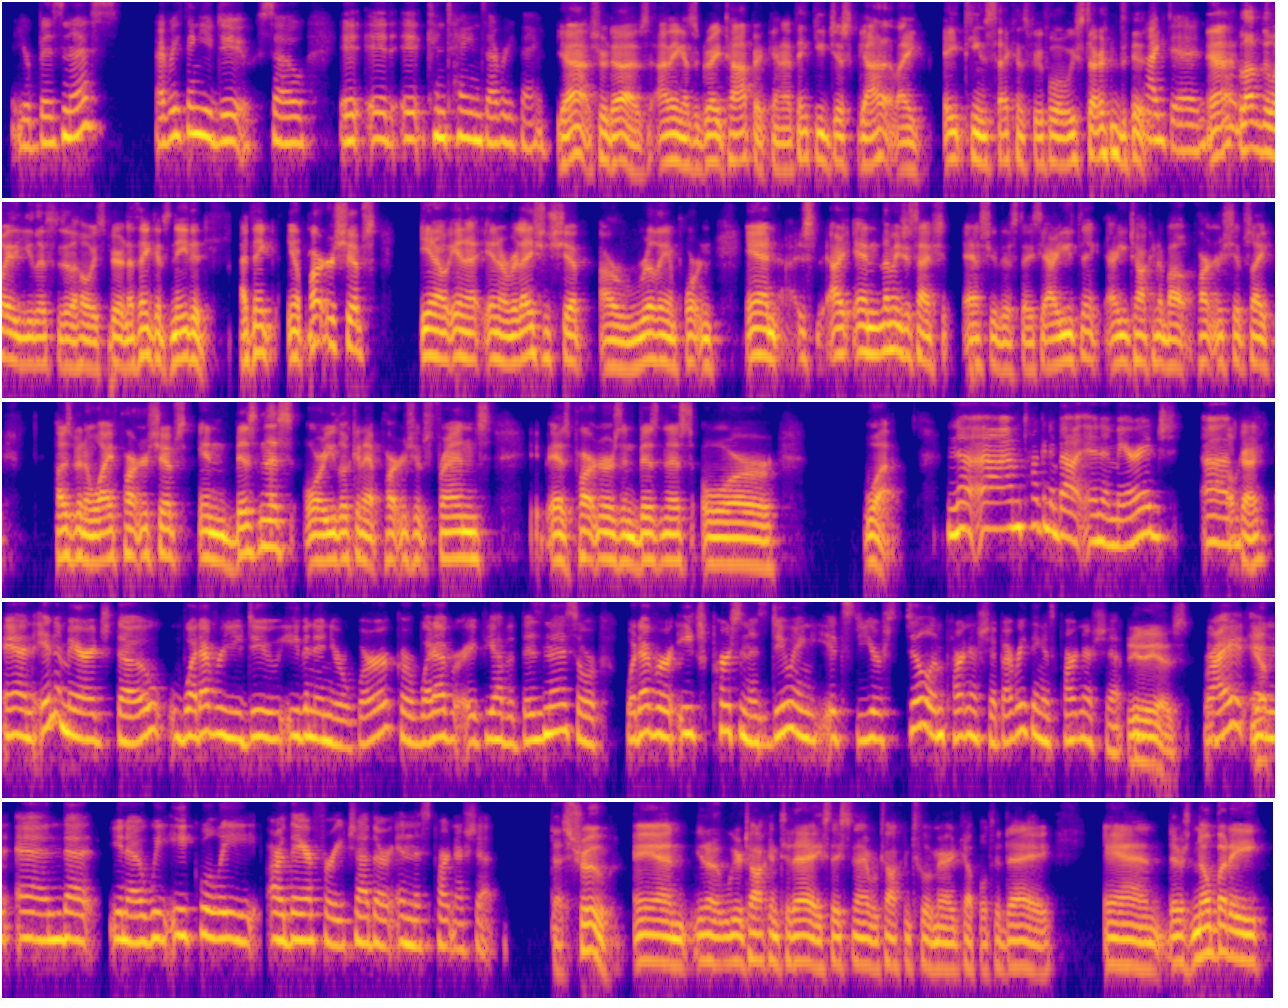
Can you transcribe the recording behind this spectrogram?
your business, everything you do. So it it it contains everything. Yeah, it sure does. I think it's a great topic, and I think you just got it like 18 seconds before we started this. I did. Yeah, I love the way that you listen to the Holy Spirit, and I think it's needed. I think you know partnerships you know in a in a relationship are really important. And I, and let me just ask, ask you this stacye. Are you think are you talking about partnerships like husband and wife partnerships in business or are you looking at partnerships friends as partners in business or what? No, I'm talking about in a marriage. Um, okay. And in a marriage, though, whatever you do, even in your work or whatever, if you have a business or whatever each person is doing, it's you're still in partnership. Everything is partnership, it is right? Yep. And and that you know we equally are there for each other in this partnership. That's true. And you know, we were talking today, stacye and I were talking to a married couple today, and there's nobody,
